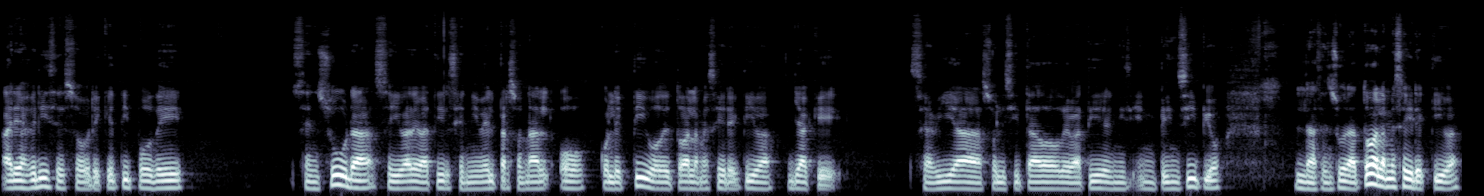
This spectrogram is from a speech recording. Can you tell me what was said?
áreas grises sobre qué tipo de censura se iba a debatirse a nivel personal o colectivo de toda la mesa directiva, ya que se había solicitado debatir en, principio la censura a toda la mesa directiva.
